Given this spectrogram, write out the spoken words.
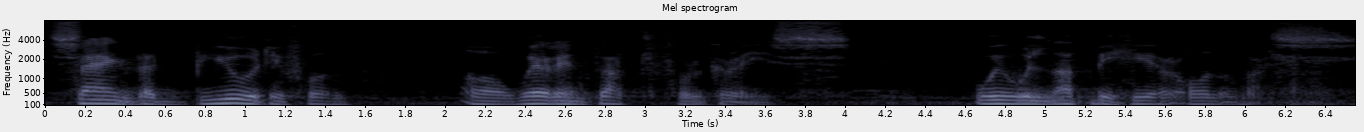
sang that beautiful, oh, were it not for grace, we will not be here, all of us.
